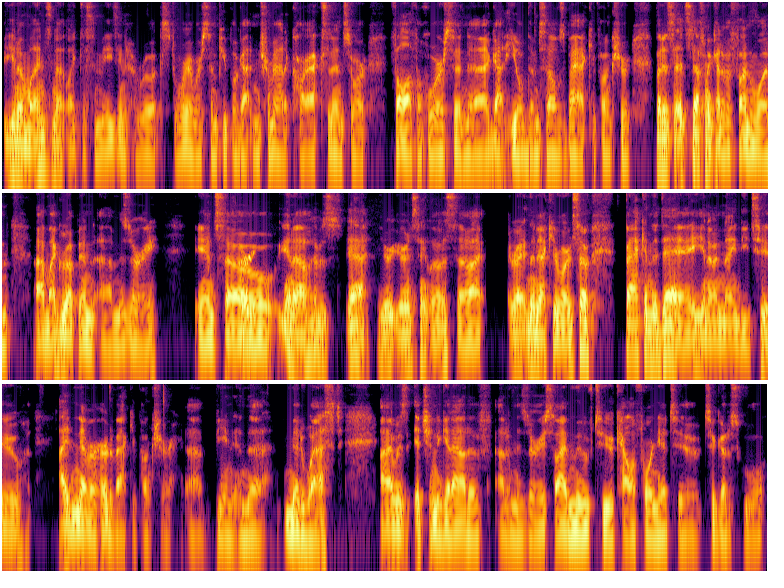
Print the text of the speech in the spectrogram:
You know, mine's not like this amazing heroic story where some people got in traumatic car accidents or fell off a horse and uh, got healed themselves by acupuncture. But it's it's definitely kind of a fun one. Um, I grew up in uh, Missouri, and so you know, it was yeah. You're you're in St. Louis, so I right in the neck of your word. So back in the day, you know, in '92, I'd never heard of acupuncture. Uh, being in the Midwest, I was itching to get out of out of Missouri, so I moved to California to to go to school.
